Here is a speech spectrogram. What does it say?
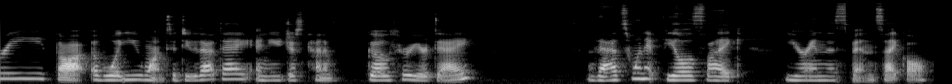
pre thought of what you want to do that day and you just kind of go through your day, that's when it feels like you're in the spin cycle.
